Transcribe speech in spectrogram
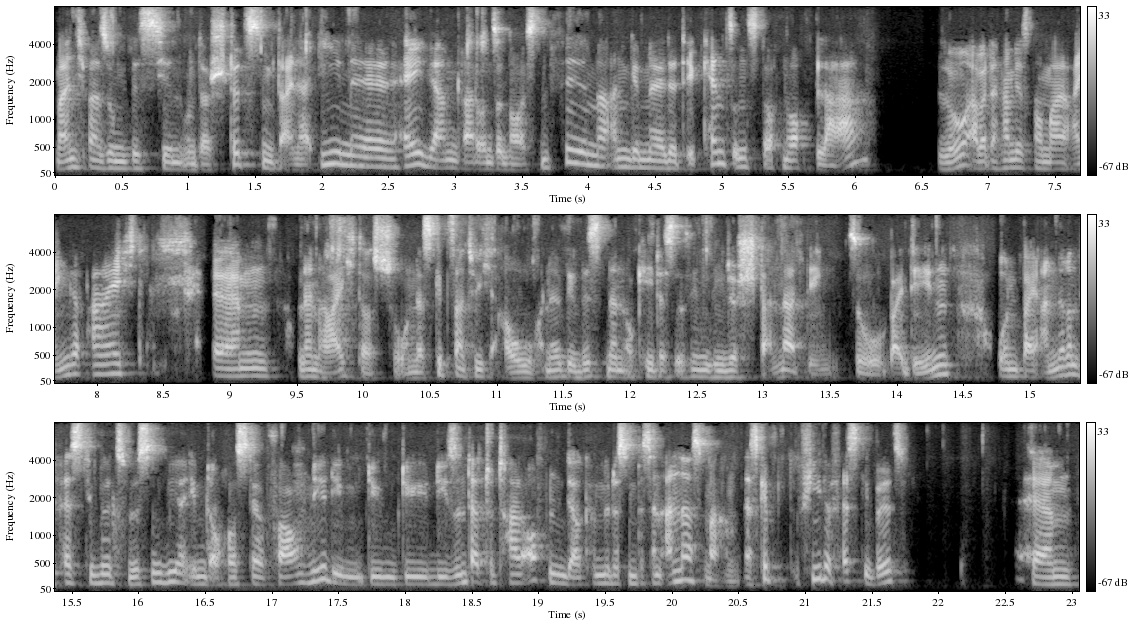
manchmal so ein bisschen unterstützen mit einer E-Mail. Hey, wir haben gerade unsere neuesten Filme angemeldet, ihr kennt uns doch noch, bla. So, aber dann haben wir es nochmal eingereicht ähm, und dann reicht das schon. Das gibt es natürlich auch. Ne? Wir wissen dann, okay, das ist irgendwie das Standardding so bei denen. Und bei anderen Festivals wissen wir eben auch aus der Erfahrung, nee, die, die, die, die sind da total offen, da können wir das ein bisschen anders machen. Es gibt viele Festivals, ähm,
